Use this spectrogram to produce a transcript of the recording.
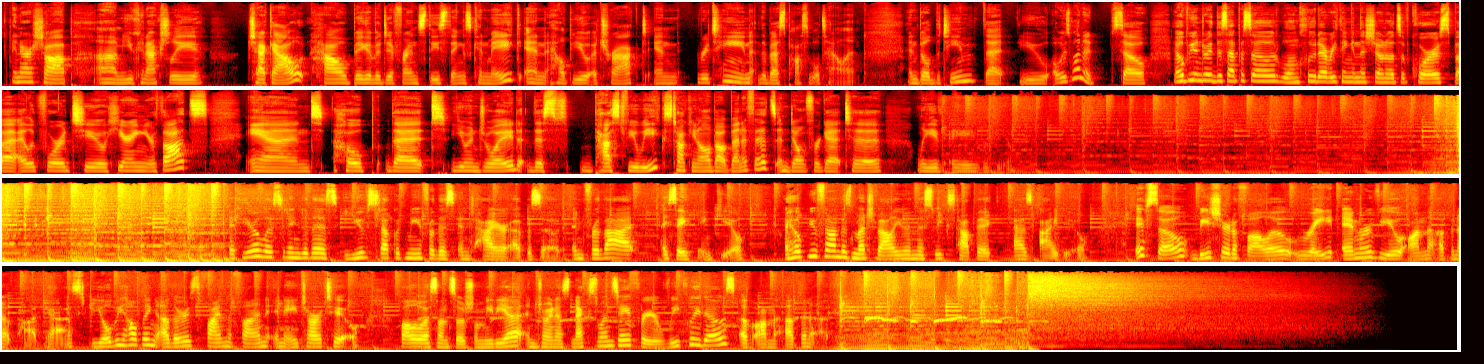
in our shop, um, you can actually check out how big of a difference these things can make and help you attract and retain the best possible talent and build the team that you always wanted. So, I hope you enjoyed this episode. We'll include everything in the show notes, of course, but I look forward to hearing your thoughts and hope that you enjoyed this past few weeks talking all about benefits. And don't forget to leave a review. If you're listening to this, you've stuck with me for this entire episode. And for that, I say thank you. I hope you found as much value in this week's topic as I do. If so, be sure to follow, rate, and review on the Up and Up podcast. You'll be helping others find the fun in HR too. Follow us on social media and join us next Wednesday for your weekly dose of On the Up and Up.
